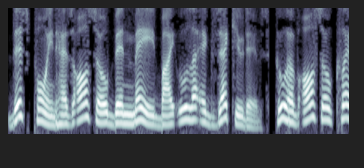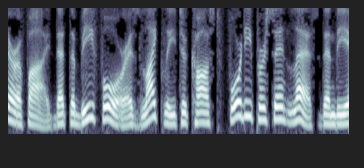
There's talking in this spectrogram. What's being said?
This point has also been made by ULA executives, who have also clarified that the B4 is likely to cost 40% less than the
